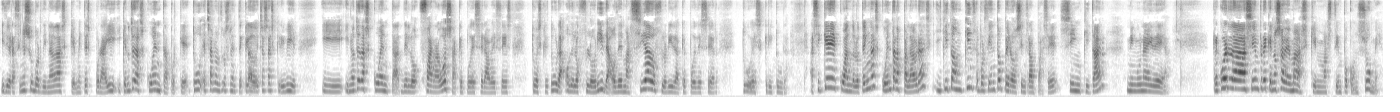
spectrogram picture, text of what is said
y de oraciones subordinadas que metes por ahí y que no te das cuenta porque tú echas los dos en el teclado, echas a escribir y, y no te das cuenta de lo farragosa que puede ser a veces tu escritura o de lo florida o demasiado florida que puede ser tu escritura. Así que cuando lo tengas, cuenta las palabras y quita un 15%, pero sin trampas, ¿eh? sin quitar ninguna idea. Recuerda siempre que no sabe más quien más tiempo consume.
